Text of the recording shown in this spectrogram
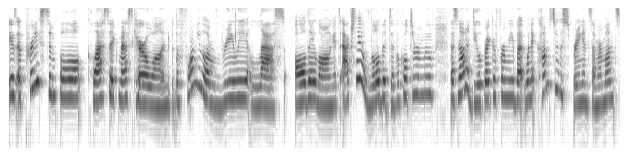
is a pretty simple classic mascara wand, but the formula really lasts all day long. It's actually a little bit difficult to remove. That's not a deal breaker for me, but when it comes to the spring and summer months,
